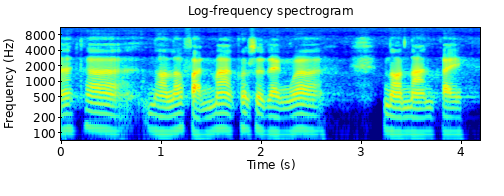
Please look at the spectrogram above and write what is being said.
นะ ถ้านอนแล้วฝันมากก็แสดงว่านอนนานไปห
